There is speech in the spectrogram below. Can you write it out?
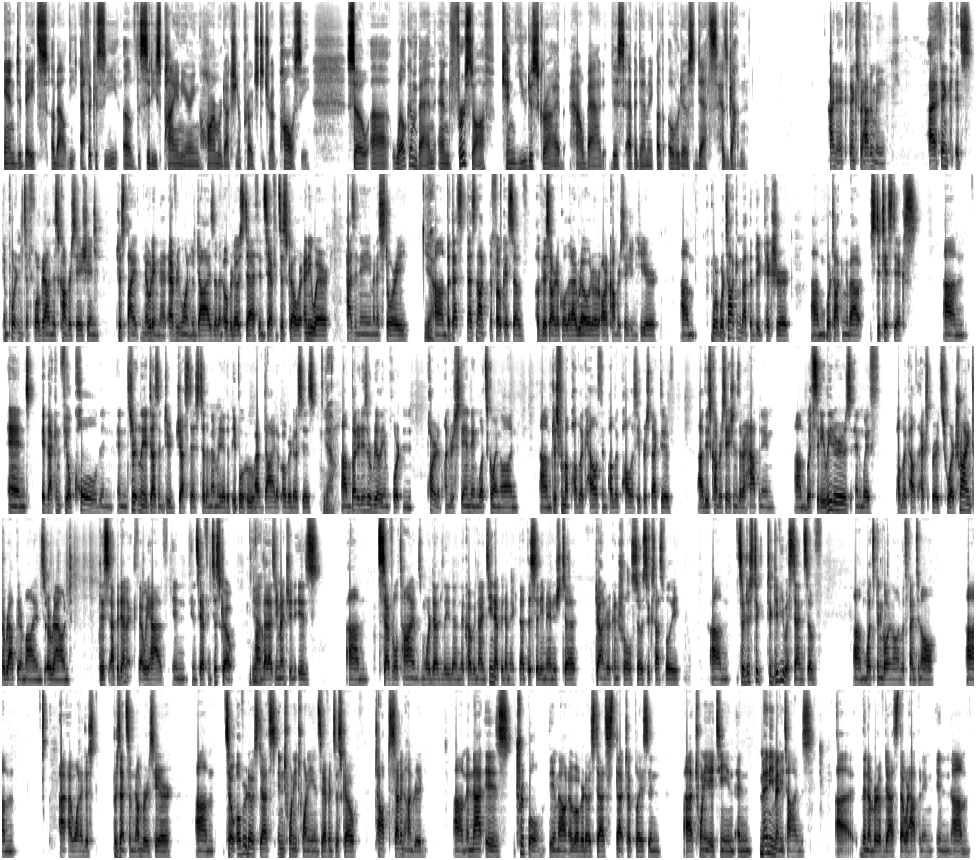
and debates about the efficacy of the city's pioneering harm reduction approach to drug policy. So, uh, welcome, Ben. And first off, can you describe how bad this epidemic of overdose deaths has gotten? Hi, Nick. Thanks for having me. I think it's important to foreground this conversation just by noting that everyone who dies of an overdose death in San Francisco or anywhere has a name and a story. Yeah. Um, but that's that's not the focus of of this article that I wrote or our conversation here. Um, we're, we're talking about the big picture. Um, we're talking about statistics, um, and that can feel cold and and certainly it doesn't do justice to the memory of the people who have died of overdoses. Yeah. Um, but it is a really important part of understanding what's going on, um, just from a public health and public policy perspective. Uh, these conversations that are happening um, with city leaders and with public health experts who are trying to wrap their minds around this epidemic that we have in in San Francisco. Yeah. Um, that, as you mentioned, is um, several times more deadly than the COVID 19 epidemic that the city managed to get under control so successfully. Um, so, just to, to give you a sense of um, what's been going on with fentanyl, um, I, I want to just present some numbers here. Um, so, overdose deaths in 2020 in San Francisco topped 700, um, and that is triple the amount of overdose deaths that took place in uh, 2018 and many, many times uh, the number of deaths that were happening in um,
